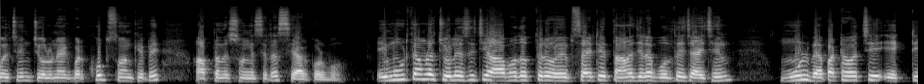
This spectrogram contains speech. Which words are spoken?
বলছেন, চলুন একবার খুব সংক্ষেপে আপনাদের সঙ্গে সেটা শেয়ার করব। এই মুহূর্তে আমরা চলে এসেছি আবহাওয়া দপ্তরের ওয়েবসাইটে, তাঁরা যেটা বলতে চাইছেন, মূল ব্যাপারটা হচ্ছে একটি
